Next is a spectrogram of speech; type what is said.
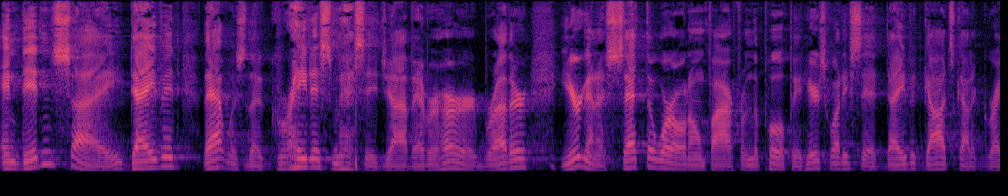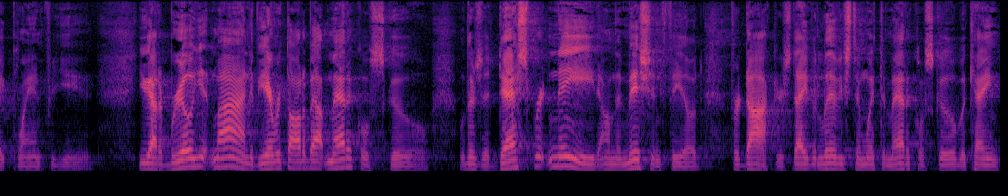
and didn't say, David, that was the greatest message I've ever heard. Brother, you're going to set the world on fire from the pulpit. Here's what he said David, God's got a great plan for you. You got a brilliant mind. Have you ever thought about medical school? Well, there's a desperate need on the mission field for doctors. David Livingstone went to medical school, became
